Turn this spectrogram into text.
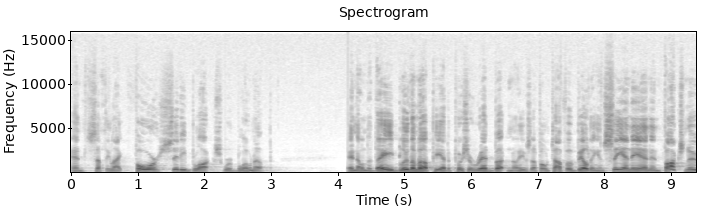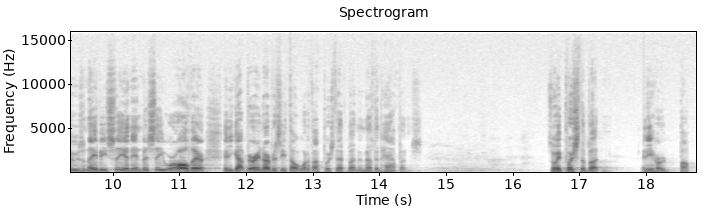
and something like four city blocks were blown up. And on the day he blew them up, he had to push a red button. He was up on top of a building, and CNN and Fox News and ABC and NBC were all there. And he got very nervous. He thought, what if I push that button and nothing happens? So he pushed the button, and he heard pop,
